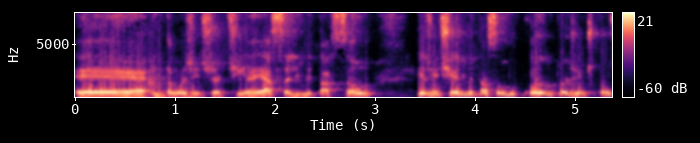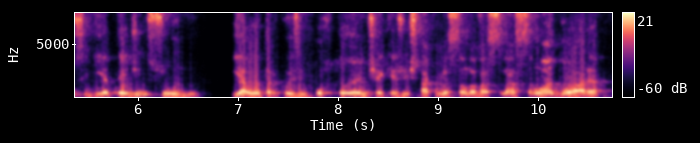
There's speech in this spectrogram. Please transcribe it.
É, então, a gente já tinha essa limitação e a gente tinha a limitação do quanto a gente conseguia ter de insumo. E a outra coisa importante é que a gente está começando a vacinação agora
